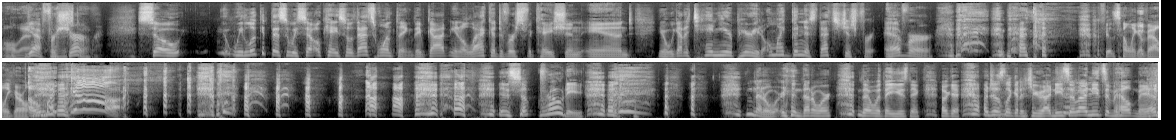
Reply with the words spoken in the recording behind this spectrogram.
all that. yeah, for sure. So we look at this and we say, okay, so that's one thing. They've got, you know, lack of diversification and, you know, we got a 10 year period. Oh my goodness, that's just forever. that, I feel sound like a valley girl. Oh my god! it's so grody. Isn't that a word? Isn't that a word? Is that what they use, Nick? Okay, I'm just looking at you. I need some. I need some help, man.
